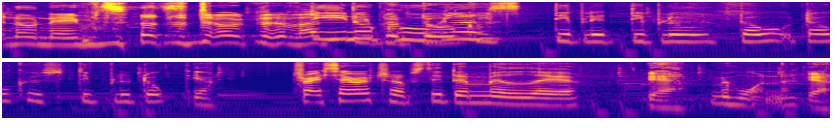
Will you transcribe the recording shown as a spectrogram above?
Dino Names, og så dukkede det bare Dino. Diplodocus. Diplodocus. Diplodocus. Ja. Triceratops, det er dem med, øh, Ja, med hornene. ja.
